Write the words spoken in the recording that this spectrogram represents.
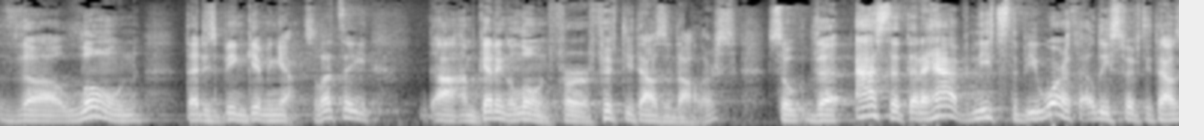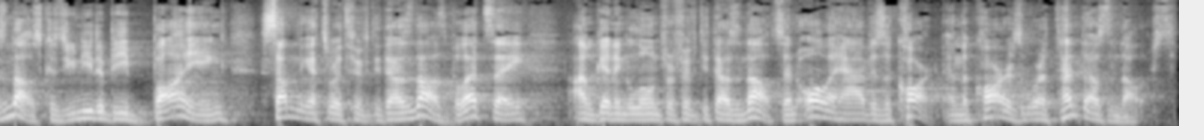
the loan that is being given out. So let's say uh, I'm getting a loan for $50,000. So the asset that I have needs to be worth at least $50,000 because you need to be buying something that's worth $50,000. But let's say I'm getting a loan for $50,000 and all I have is a car and the car is worth $10,000.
